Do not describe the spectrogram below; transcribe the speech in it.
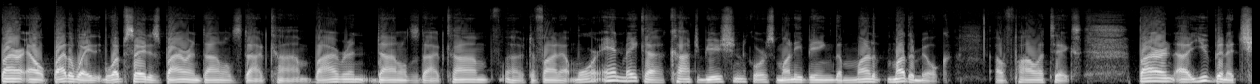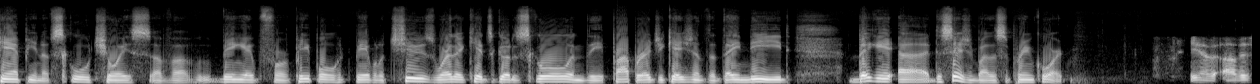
Byron, oh, by the way, the website is byrondonalds.com. Byrondonalds.com uh, to find out more and make a contribution. Of course, money being the mother milk of politics. Byron, uh, you've been a champion of school choice, of uh, being able for people to be able to choose where their kids go to school and the proper education that they need big uh, decision by the Supreme Court. Yeah, uh, this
